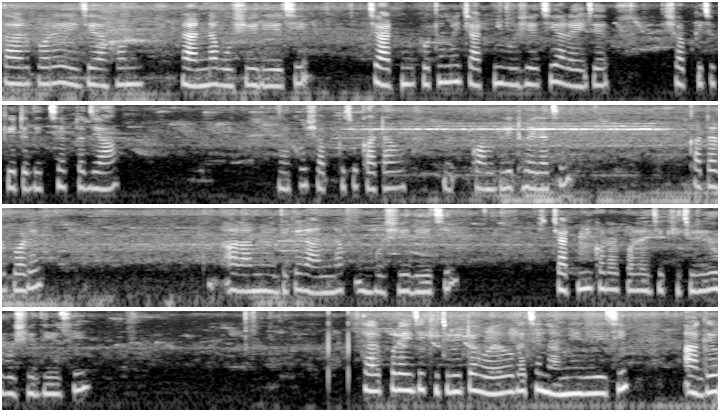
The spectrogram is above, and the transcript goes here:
তারপরে এই যে এখন রান্না বসিয়ে দিয়েছি। চাটনি, প্রথমে চাটনি বসিয়েছি আর এই যে সব কিছু কেটে দিচ্ছে একটা যা। দেখো সব কিছু কাটা কমপ্লিট হয়ে গেছে। কাটার পরে আর আমি ওইদিকে রান্না বসিয়ে দিয়েছি। চাটনি করার পরে যে খিচুড়িও বসিয়ে দিয়েছি। তারপরে এই যে খিচুড়িটা হয়েও গেছে, নামিয়ে দিয়েছি। আগেও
